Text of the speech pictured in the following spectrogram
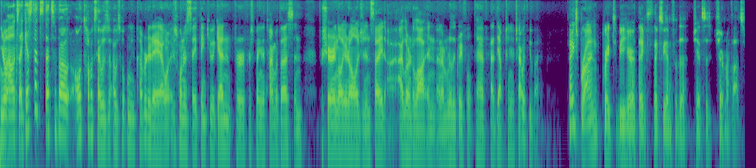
You know, Alex, I guess that's that's about all topics I was I was hoping to cover today. I, I just want to say thank you again for for spending the time with us and for sharing all your knowledge and insight. I, I learned a lot, and, and I'm really grateful to have had the opportunity to chat with you about it. Thanks, Brian. Great to be here. Thanks, thanks again for the chance to share my thoughts.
